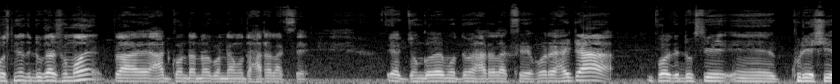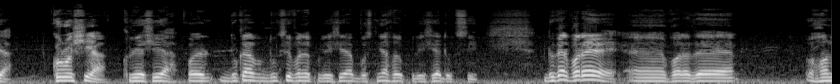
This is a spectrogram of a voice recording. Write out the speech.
বসনিয়াতে ঢুকার সময় প্রায় আট ঘণ্টা নয় ঘণ্টার মতো হাঁটা লাগছে। এক জঙ্গলের মাধ্যমে হাঁটা লাগছে। পরে হাইটা পরে ঢুকছি ক্রোয়েশিয়া। ক্রোয়েশিয়া। ক্রোয়েশিয়া। পরে ঢুকা ঢুকছি পরে ক্রোয়েশিয়া বসনিয়া পরে ক্রোয়েশিয়া ঢুকছি। ঢুকার পরে পরে এখন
